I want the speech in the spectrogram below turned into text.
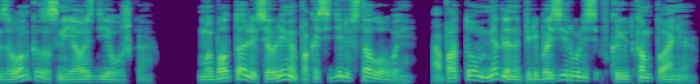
Звонко засмеялась девушка. Мы болтали все время, пока сидели в столовой, а потом медленно перебазировались в кают-компанию.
